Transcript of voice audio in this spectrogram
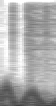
Just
